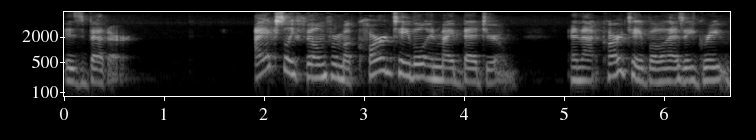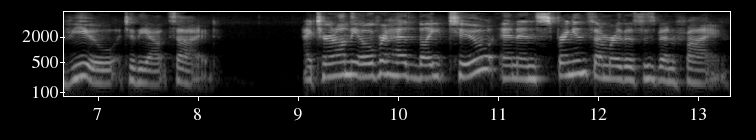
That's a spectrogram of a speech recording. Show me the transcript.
is better. I actually film from a card table in my bedroom, and that card table has a great view to the outside. I turn on the overhead light too, and in spring and summer, this has been fine.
